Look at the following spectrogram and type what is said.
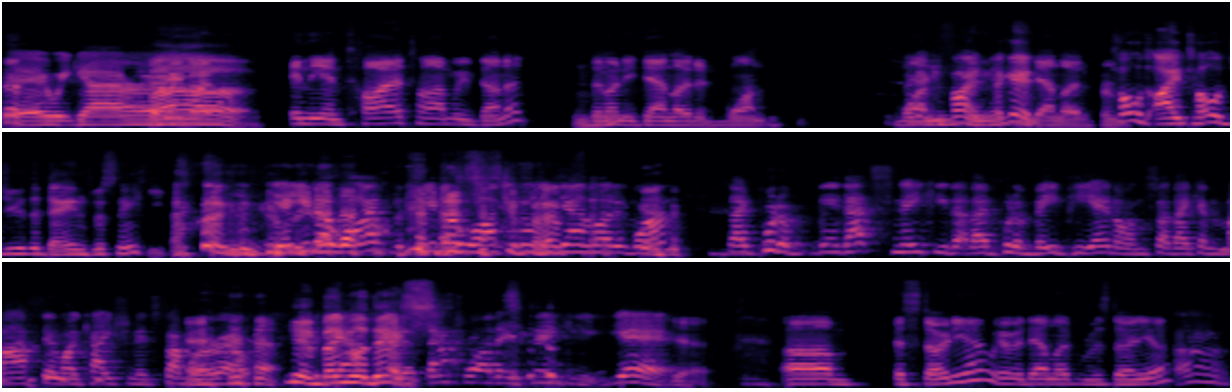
There we go. Very Ah. In the entire time we've done it, Mhm. they've only downloaded one. One fine. thing Again, downloaded from. Told I told you the Danes were sneaky. Yeah, you know why? You know Let's why? just Because when you confirm downloaded one, they put a they're that sneaky that they put a VPN on so they can mask their location in somewhere else. Yeah, To download it. Bangladesh. That's why they're sneaky. Yeah. yeah. Um, Estonia. We have a download from Estonia. Oh,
